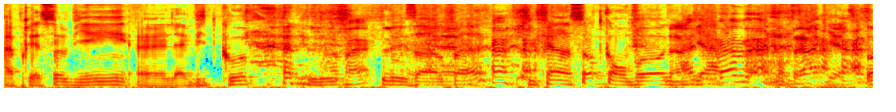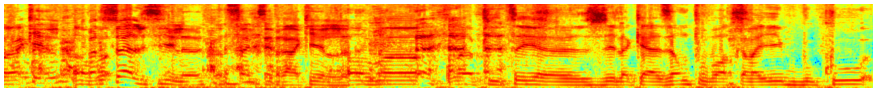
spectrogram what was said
Après ça vient euh, la vie de couple, les, enfants. les enfants, qui fait en sorte qu'on va Tranquille, tranquille, tranquille. On Pas va- tout seul ici, là. Pas seul, c'est tranquille, là. on va, ouais, puis tu sais, euh, j'ai l'occasion de pouvoir travailler beaucoup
